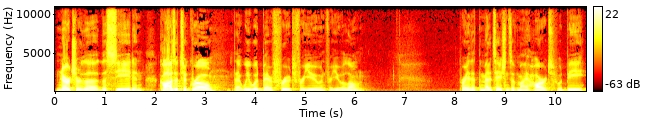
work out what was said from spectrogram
Nurture the, the seed and cause it to grow that we would bear fruit for you and for you alone. Pray that the meditations of my heart would be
